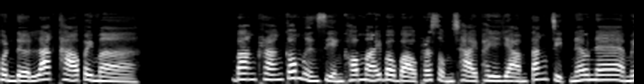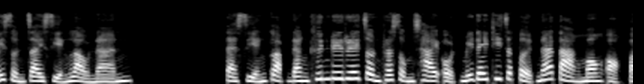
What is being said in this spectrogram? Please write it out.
คนเดินลากเท้าไปมา บางครั้งก็เหมือนเสียงเคาะไม้เบาๆ พระสมชายพยายามตั้งจิตแน่วแน่ไม่สนใจเสียงเหล่านั้น แต่เสียงกลับดังขึ้นเรื่อยๆ จนพระสมชายอดไม่ได้ที่จะเปิดหน้าต่างมองออกไป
